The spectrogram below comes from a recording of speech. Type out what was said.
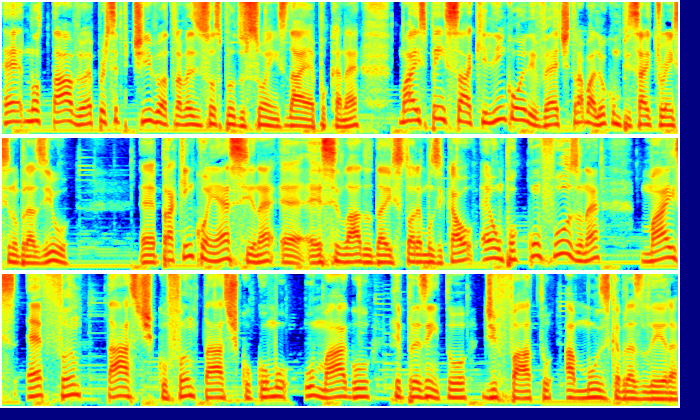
é notável, é perceptível através de suas produções da época, né? Mas pensar que Lincoln Olivetti trabalhou com Psytrance no Brasil, é, para quem conhece, né, é, esse lado da história musical, é um pouco confuso, né? Mas é fantástico, fantástico como o Mago representou de fato a música brasileira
